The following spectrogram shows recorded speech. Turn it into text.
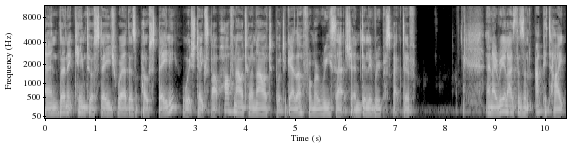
and then it came to a stage where there's a post daily, which takes about half an hour to an hour to put together from a research and delivery perspective. And I realized there's an appetite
